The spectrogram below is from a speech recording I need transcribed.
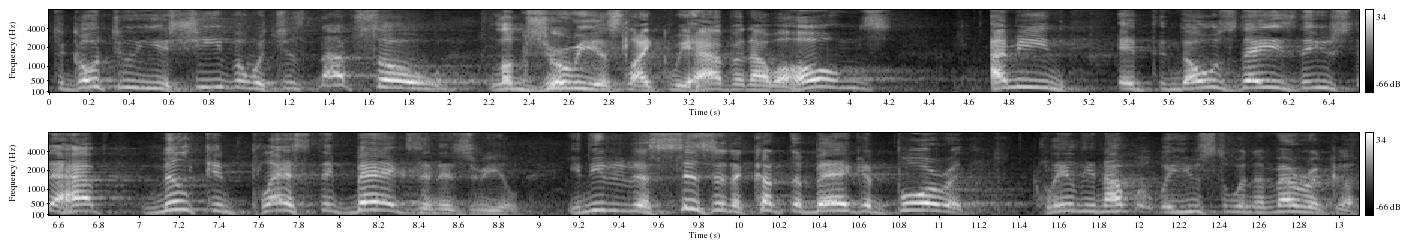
to go to yeshiva, which is not so luxurious like we have in our homes? I mean, it, in those days, they used to have milk in plastic bags in Israel. You needed a scissor to cut the bag and pour it. Clearly, not what we're used to in America.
